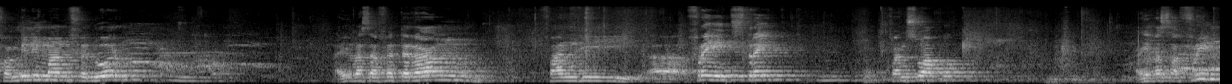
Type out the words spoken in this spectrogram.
familieman verloren Hy was 'n veteran van die eh, uh, vryheidsstryd van Swapo. Hy was 'n vriend,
